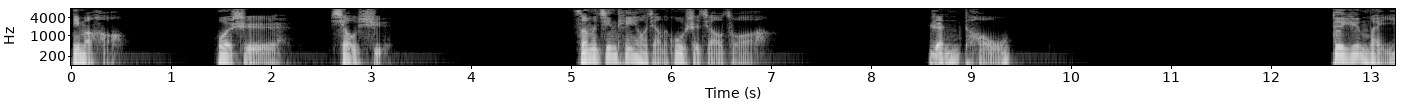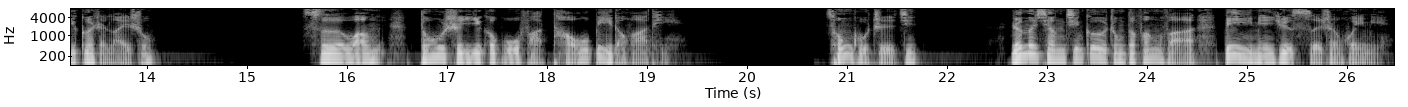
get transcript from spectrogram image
你们好，我是肖旭。咱们今天要讲的故事叫做《人头》。对于每一个人来说，死亡都是一个无法逃避的话题。从古至今，人们想尽各种的方法避免与死神会面。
